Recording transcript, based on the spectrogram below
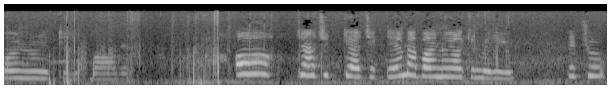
banyo yatayım bari. Aa, gerçek gerçekte hemen banyoya girmeliyim. De çok...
